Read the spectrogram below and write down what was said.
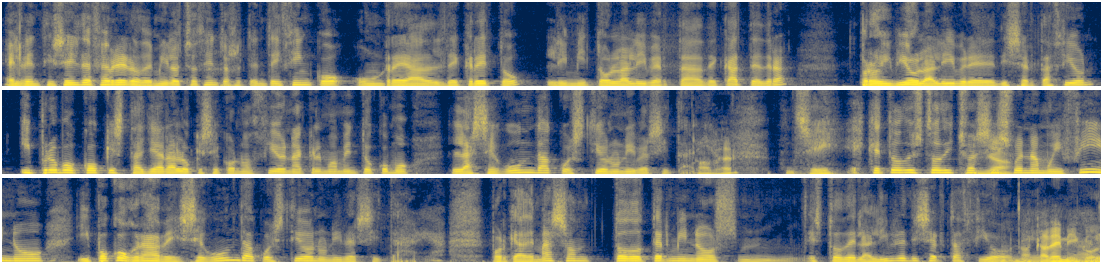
El 26 de febrero de 1875, un real decreto limitó la libertad de cátedra, prohibió la libre disertación y provocó que estallara lo que se conoció en aquel momento como la segunda cuestión universitaria. A ver. Sí, es que todo esto dicho así Ya. suena muy fino y poco grave. Segunda cuestión universitaria. Porque además son todo términos, mm, esto de la libre disertación, eh, Académicos, ¿no?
